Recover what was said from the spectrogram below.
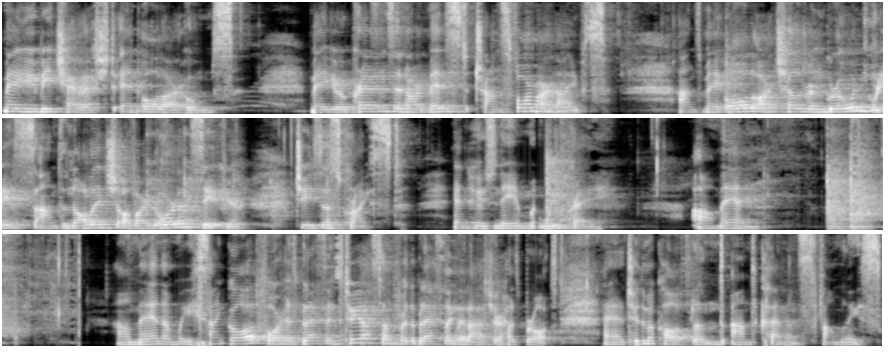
May you be cherished in all our homes. May your presence in our midst transform our lives. And may all our children grow in grace and the knowledge of our Lord and Saviour, Jesus Christ, in whose name we pray. Amen. Amen. And we thank God for his blessings to us and for the blessing that Asher has brought uh, to the McCausland and Clements families.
